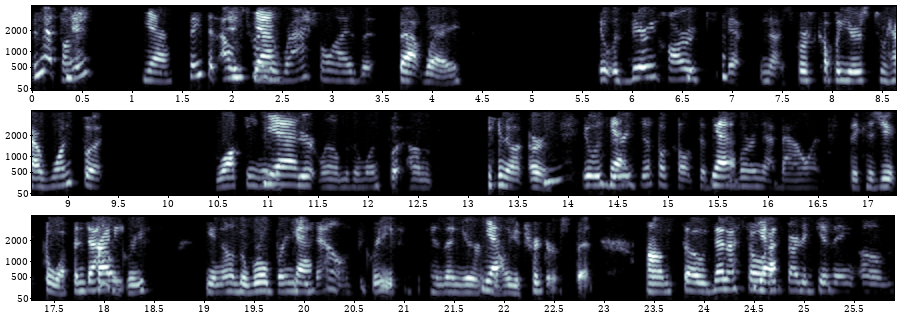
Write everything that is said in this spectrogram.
Isn't that funny? yeah Think that I was trying Yeah. to rationalize it that way. It was very hard at, in that first couple of years to have one foot walking in Yes. the spirit realms and one foot on, you know, on earth. It was very difficult to learn that balance because you go up and down Right. grief. You know, the world brings you down, the grief, and then your all your triggers. But um so then I so. I started giving um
